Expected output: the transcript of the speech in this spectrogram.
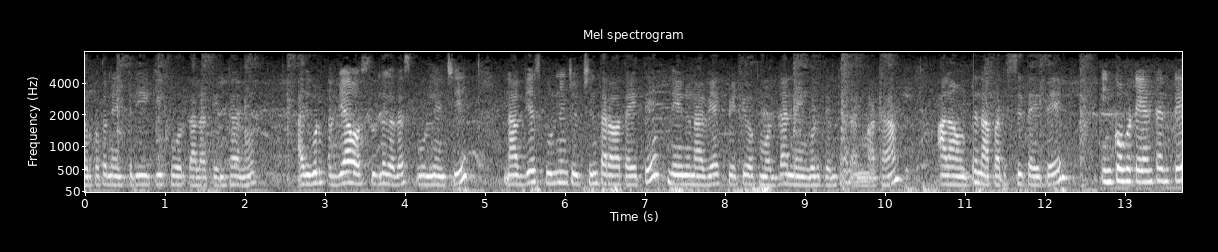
దొరకదు. నేను త్రీకి ఫోర్కి అలా తింటాను. అది కూడా నవ్య వస్తుంది కదా స్కూల్ నుంచి. నవ్య స్కూల్ నుంచి వచ్చిన తర్వాత అయితే నేను నవ్యకి పెట్టి ఒక ముద్ద నేను కూడా తింటాను అనమాట అలా ఉంటుంది నా పరిస్థితి అయితే. ఇంకొకటి ఏంటంటే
